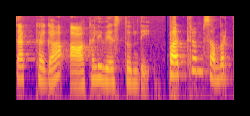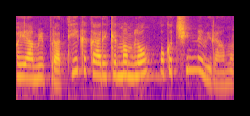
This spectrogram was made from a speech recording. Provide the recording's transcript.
చక్కగా ఆకలి వేస్తుంది. పత్రం సమర్పయామి ప్రత్యేక కార్యక్రమంలో ఒక చిన్న విరామం.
